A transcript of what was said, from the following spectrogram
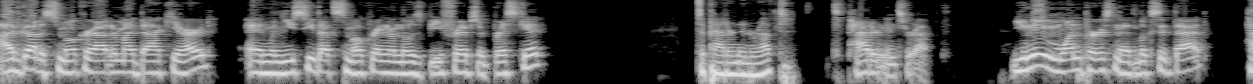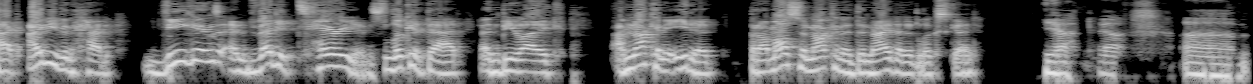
I've got a smoker out in my backyard. And when you see that smoke ring on those beef ribs or brisket, it's a pattern interrupt. It's a pattern interrupt. You name one person that looks at that. Heck, I've even had vegans and vegetarians look at that and be like, I'm not going to eat it, but I'm also not going to deny that it looks good. Yeah. Yeah. Um,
